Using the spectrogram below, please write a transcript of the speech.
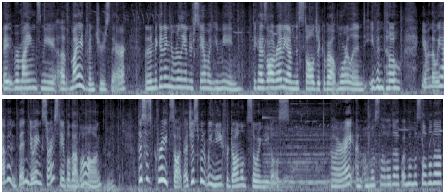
It reminds me of my adventures there. And I'm beginning to really understand what you mean. Because already I'm nostalgic about Moorland, even though even though we haven't been doing Star Stable that long. This is great, Saga. Just what we need for Donald's sewing needles. Alright, I'm almost leveled up. I'm almost leveled up.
